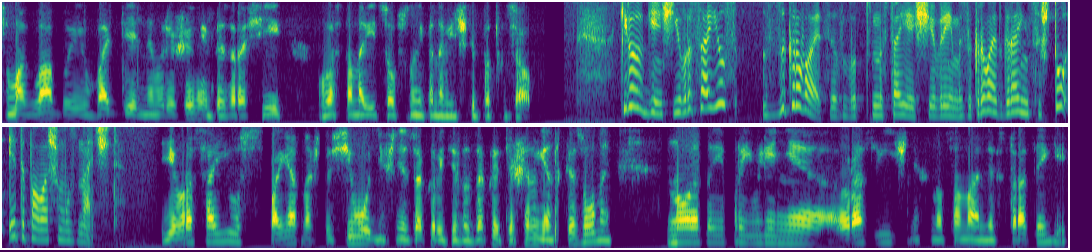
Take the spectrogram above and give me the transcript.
смогла бы в отдельном режиме без России восстановить собственный экономический потенциал. Кирилл Евгеньевич, Евросоюз закрывается вот в настоящее время, закрывает границы. Что это, по-вашему, значит? Евросоюз, понятно, что сегодняшнее закрытие – это закрытие шенгенской зоны, но это и проявление различных национальных стратегий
